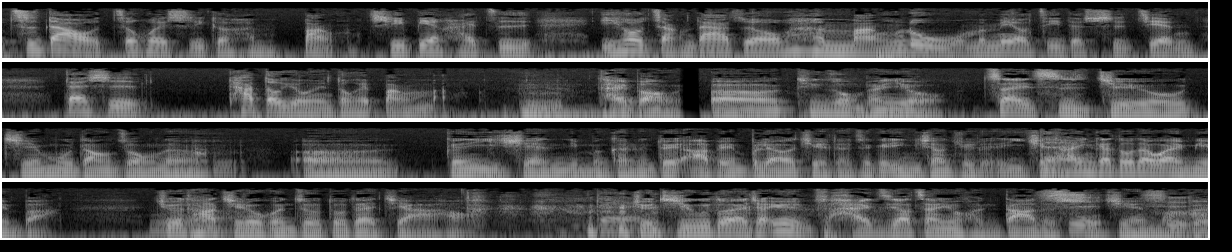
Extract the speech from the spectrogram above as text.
知道这会是一个很棒，即便孩子以后长大之后会很忙碌，我们没有自己的时间，但是他都永远都会帮忙。嗯，太棒了。呃，听众朋友，再次借由节目当中呢，呃，跟以前你们可能对阿边不了解的这个印象，觉得以前他应该都在外面吧？就他结了婚之后都在家哈，对，就几乎都在家，因为孩子要占用很大的时间嘛对。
